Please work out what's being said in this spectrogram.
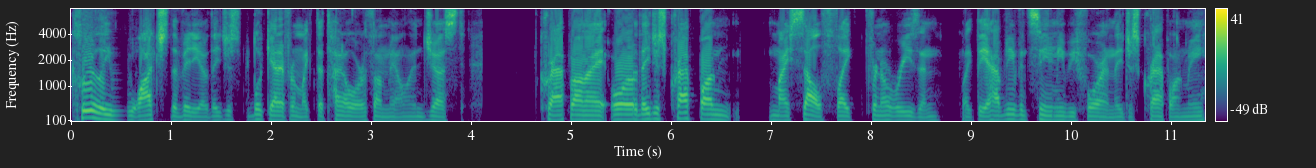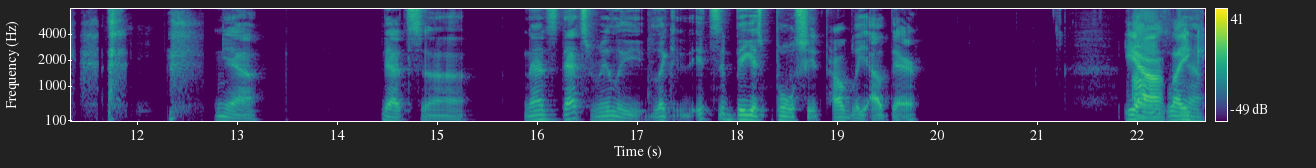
clearly watched the video. They just look at it from like the title or thumbnail and just crap on it, or they just crap on myself like for no reason. Like they haven't even seen me before and they just crap on me. Yeah. That's uh that's that's really like it's the biggest bullshit probably out there. Yeah, Um, like yeah.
